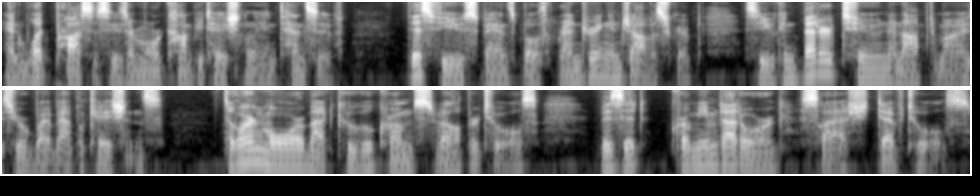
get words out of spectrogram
and what processes are more computationally intensive. This view spans both rendering and JavaScript, so you can better tune and optimize your web applications. To learn more about Google Chrome's developer tools, visit chromium.org/devtools.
